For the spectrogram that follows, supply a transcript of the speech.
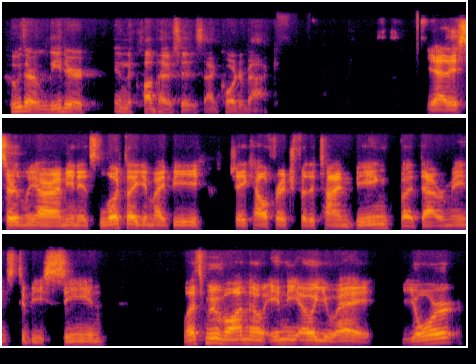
who their leader in the clubhouse is at quarterback. Yeah, they certainly are. I mean, it's looked like it might be Jake Helfrich for the time being, but that remains to be seen. Let's move on, though, in the OUA. Your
